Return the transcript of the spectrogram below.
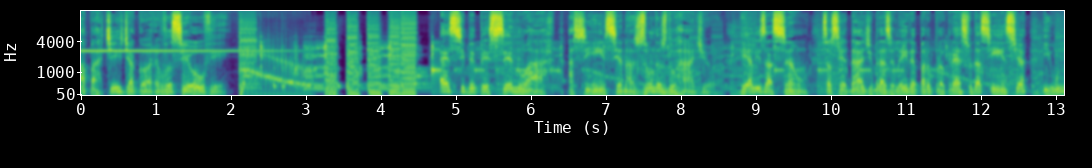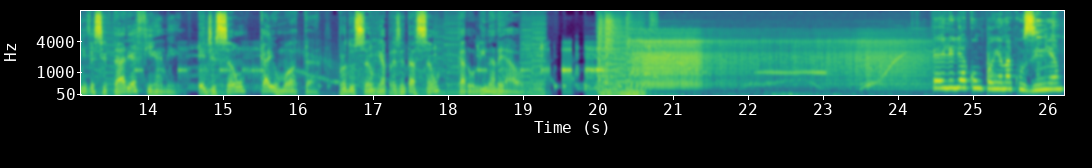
A partir de agora você ouve. SBPC no ar. A ciência nas ondas do rádio. Realização: Sociedade Brasileira para o Progresso da Ciência e Universitária FM. Edição: Caio Mota. Produção e apresentação: Carolina Real. Ele lhe acompanha na cozinha,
